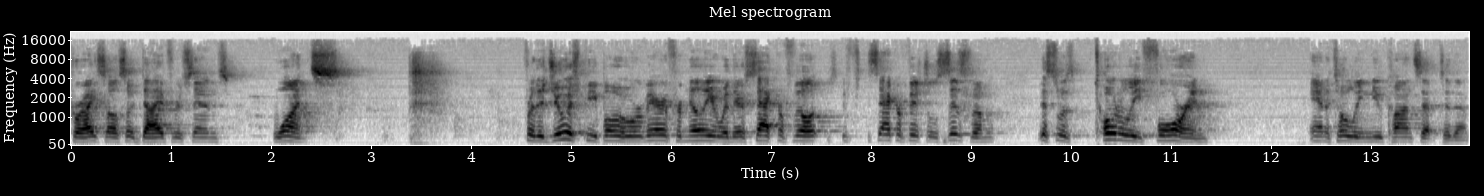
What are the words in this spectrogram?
Christ also died for sins once. For the Jewish people who were very familiar with their sacrificial, sacrificial system, this was totally foreign and a totally new concept to them.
